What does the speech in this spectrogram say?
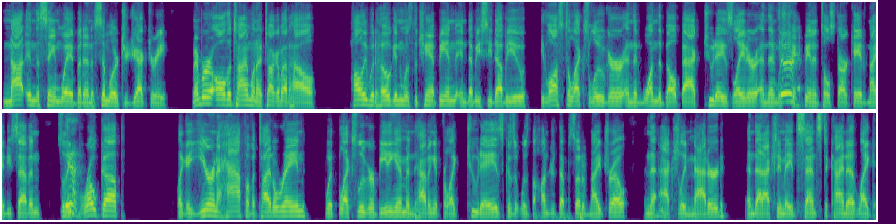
not in the same way, but in a similar trajectory. Remember all the time when I talk about how Hollywood Hogan was the champion in WCW. He lost to Lex Luger and then won the belt back two days later and then was Sure. champion until Starcade of 97. So they Yeah. broke up like a year and a half of a title reign with Lex Luger beating him and having it for like two days because it was the 100th episode of Nitro and that Mhm. actually mattered. And that actually made sense to kind of like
